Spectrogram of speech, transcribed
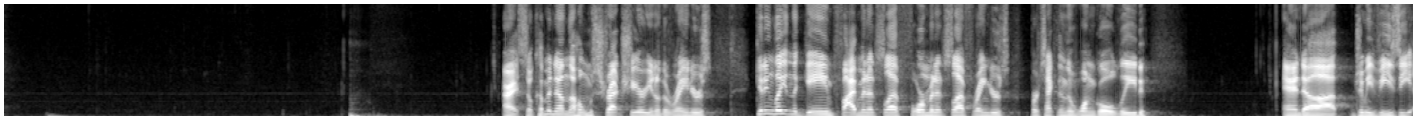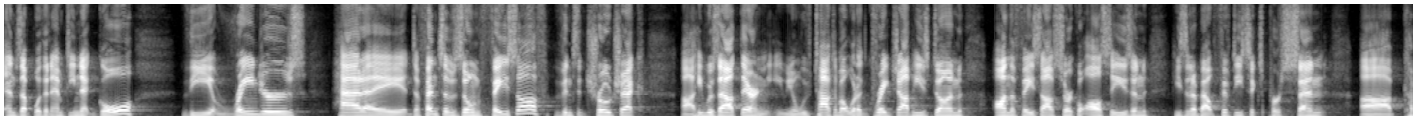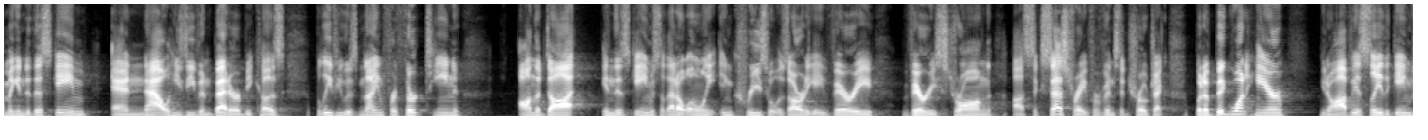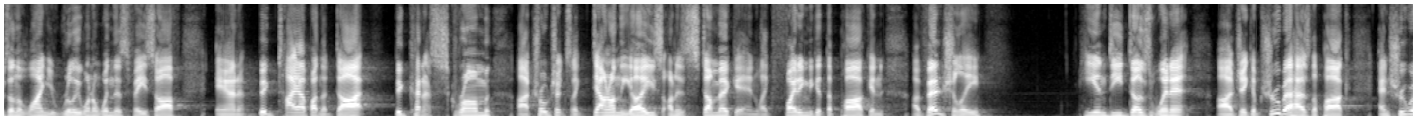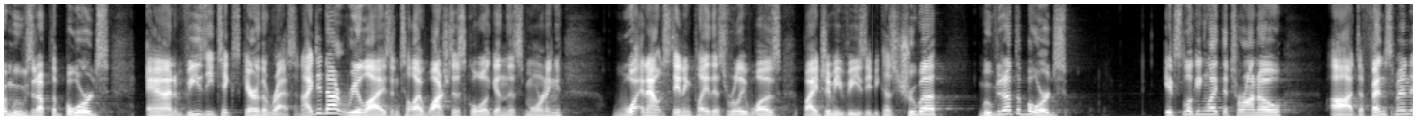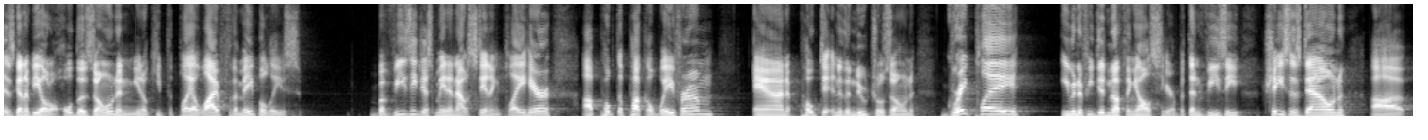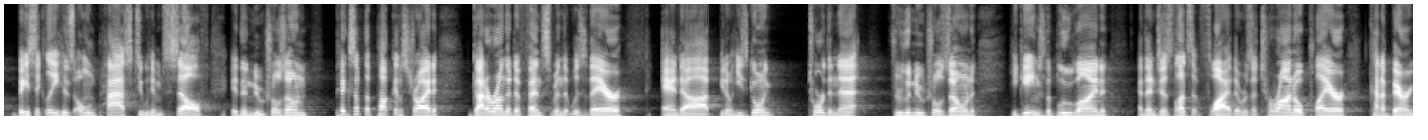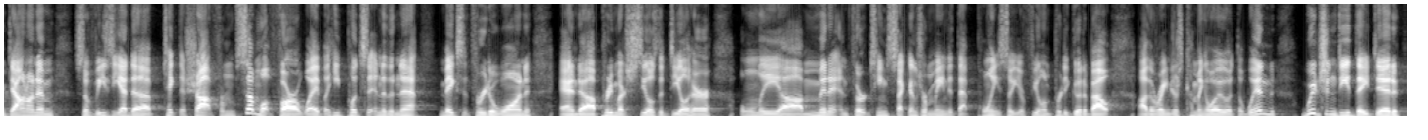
All right, so coming down the home stretch here, you know, the Rangers getting late in the game, five minutes left, four minutes left. Rangers protecting the one goal lead. And uh, Jimmy Vesey ends up with an empty net goal. The Rangers had a defensive zone faceoff. Vincent Trocheck, uh, he was out there, and you know we've talked about what a great job he's done on the faceoff circle all season. He's at about 56% uh, coming into this game, and now he's even better because I believe he was 9 for 13 on the dot in this game. So that'll only increase what was already a very, very strong uh, success rate for Vincent Trocheck. But a big one here, you know, obviously the game's on the line. You really want to win this faceoff. And big tie up on the dot, big kind of scrum. Uh, Trocheck's like down on the ice on his stomach and like fighting to get the puck. And eventually, he indeed does win it. Uh, Jacob Trouba has the puck, and Trouba moves it up the boards, and Vesey takes care of the rest. And I did not realize until I watched this goal again this morning what an outstanding play this really was by Jimmy Vesey because Trouba moved it up the boards. It's looking like the Toronto uh, defenseman is going to be able to hold the zone and you know keep the play alive for the Maple Leafs. But Vesey just made an outstanding play here, uh, poked the puck away from him and poked it into the neutral zone. Great play, even if he did nothing else here. But then Vesey chases down uh, basically his own pass to himself in the neutral zone, picks up the puck in stride, got around the defenseman that was there, and uh, you know he's going toward the net through the neutral zone. He gains the blue line and then just lets it fly. There was a Toronto player kind of bearing down on him, so Vesey had to take the shot from somewhat far away, but he puts it into the net, makes it three to one, and uh, pretty much seals the deal here. Only a uh, minute and 13 seconds remain at that point, so you're feeling pretty good about uh, the Rangers coming away with the win, which indeed they did.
